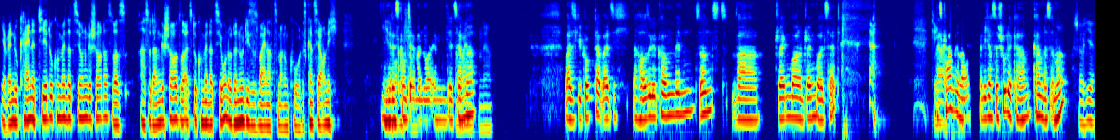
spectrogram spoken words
ja, wenn du keine Tierdokumentationen geschaut hast, was hast du dann geschaut, so als Dokumentation oder nur dieses Weihnachtsmann und Co.? Das kannst du ja auch nicht. Ja, das Woche kommt ja immer nur im Dezember. Ja. Was ich geguckt habe, als ich nach Hause gekommen bin, sonst war Dragon Ball und Dragon Ball Z. Das Klar. kam immer. Wenn ich aus der Schule kam, kam das immer. Schau hier.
